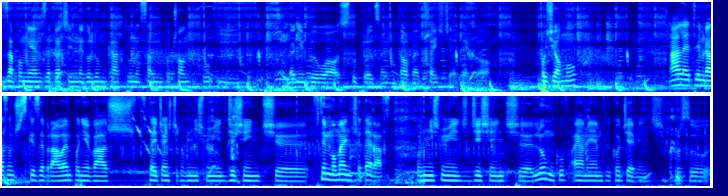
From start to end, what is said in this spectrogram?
zapomniałem zebrać jednego lumka tu na samym początku i to nie było stuprocentowe przejście tego poziomu. Ale tym razem wszystkie zebrałem, ponieważ w tej części powinniśmy mieć 10, e, w tym momencie teraz powinniśmy mieć 10 e, lumków, a ja miałem tylko 9. Po prostu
